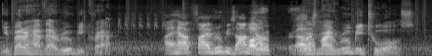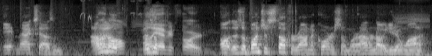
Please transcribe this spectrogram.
You better have that ruby crap. I have five rubies on me. What, Ruby? Where's my ruby tools? Aunt Max has them. I I don't don't know. I There's only a, have your sword. oh, there's a bunch of stuff around the corner somewhere. I don't know. You didn't want it.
